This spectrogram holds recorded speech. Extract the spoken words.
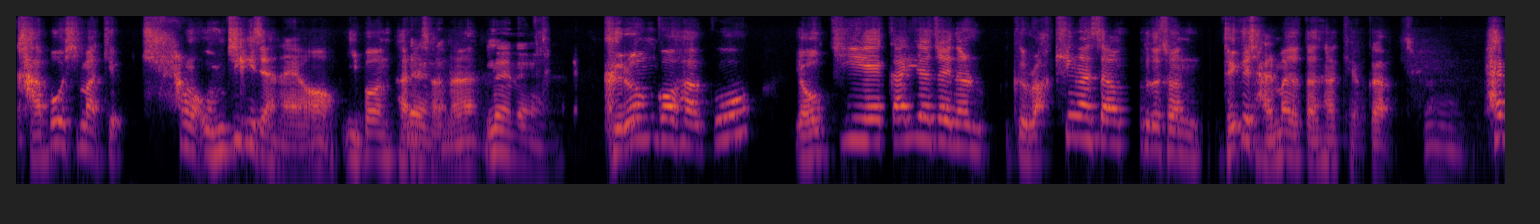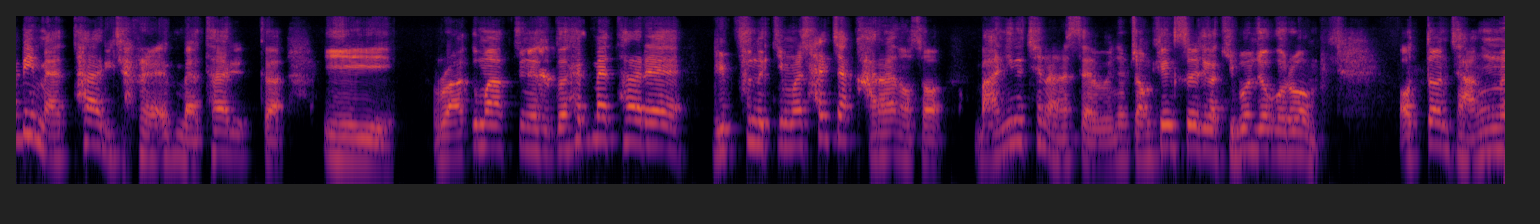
갑옷이 막 이렇게 쫙 움직이잖아요 이번 판에서는 네네. 그런 거 하고 여기에 깔려져 있는 그 rocking한 사운드가 전 되게 잘 맞았다 생각해요. 그러니까 음. 헤비 메탈이잖아요. 메탈, 그러니까 이 락 음악 중에서도 헤비 메탈의 리프 느낌을 살짝 갈아 넣어서 많이 넣지는 않았어요. 왜냐면 정키 엑스가 기본적으로 어떤 장르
